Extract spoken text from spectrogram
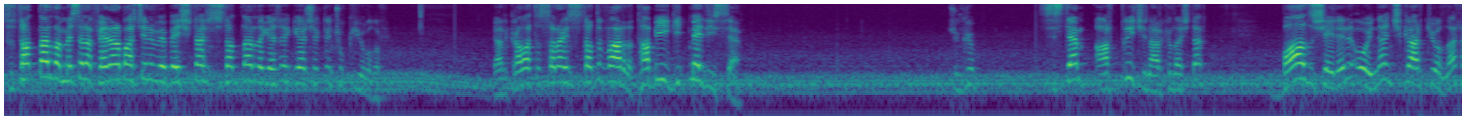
Statlar da mesela Fenerbahçe'nin ve Beşiktaş'ın statları da gelse gerçekten çok iyi olur. Yani Galatasaray'ın statı vardı. Tabii gitmediyse. Çünkü sistem arttığı için arkadaşlar bazı şeyleri oyundan çıkartıyorlar.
